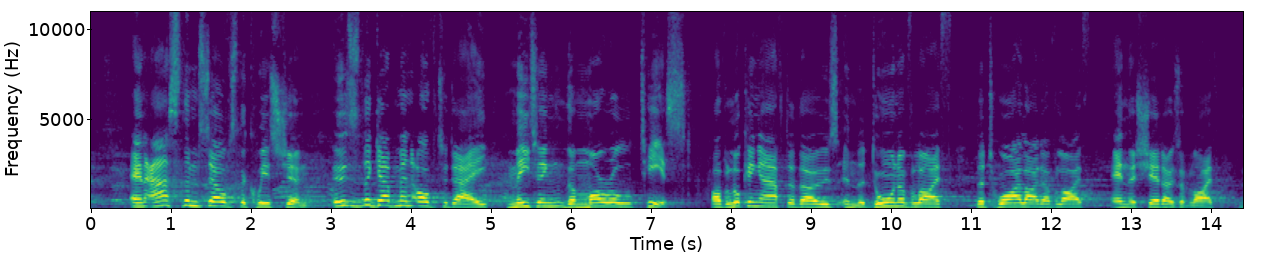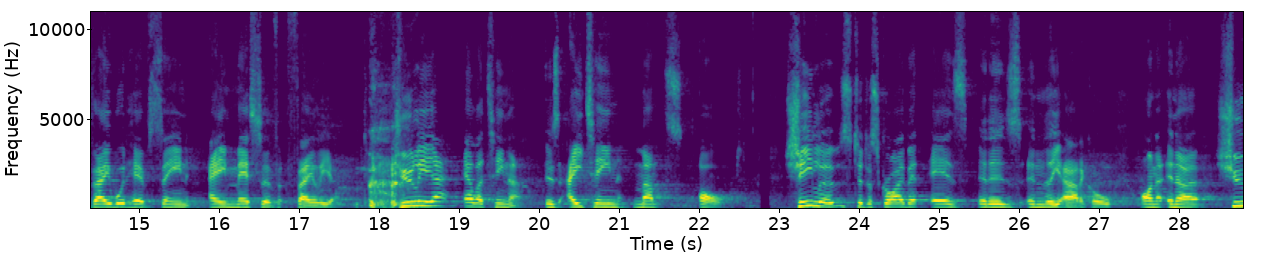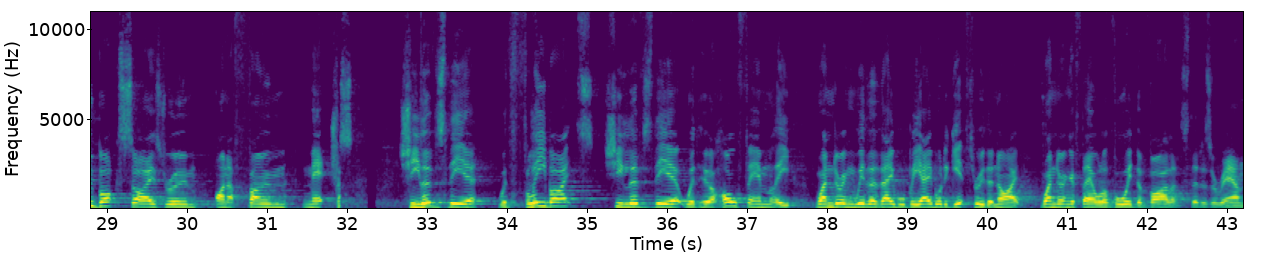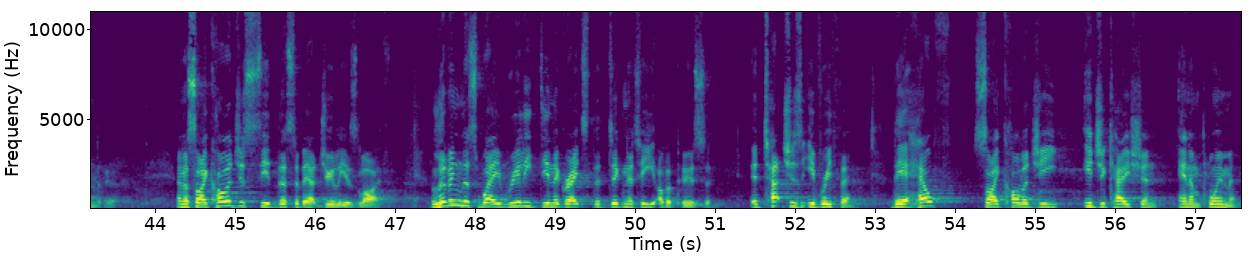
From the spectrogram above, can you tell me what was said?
and asked themselves the question is the government of today meeting the moral test of looking after those in the dawn of life, the twilight of life, and the shadows of life? They would have seen a massive failure. Julia Alatina is 18 months old. She lives, to describe it as it is in the article, on a, in a shoebox sized room on a foam mattress she lives there with flea bites. She lives there with her whole family, wondering whether they will be able to get through the night, wondering if they will avoid the violence that is around her. And a psychologist said this about Julia's life Living this way really denigrates the dignity of a person. It touches everything their health, psychology, education, and employment.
